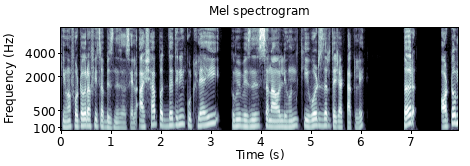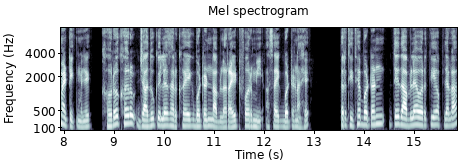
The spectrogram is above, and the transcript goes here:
किंवा फोटोग्राफीचा बिझनेस असेल अशा पद्धतीने कुठल्याही तुम्ही बिझनेसचं नाव लिहून कीवर्ड्स जर त्याच्यात टाकले तर ऑटोमॅटिक म्हणजे खरोखर जादू केल्यासारखं एक बटन दाबलं राईट फॉर मी असा एक बटन आहे तर तिथे बटन ते दाबल्यावरती आपल्याला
